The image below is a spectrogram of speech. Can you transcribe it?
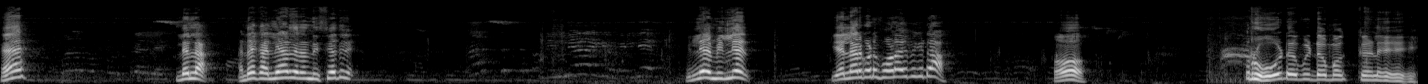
ഏ ഇല്ലല്ല എന്റെ കല്യാണത്തിന് നിശ്ചയത്തിന്. മില്യൻ മില്യൻ എല്ലാരും കൂടെ ഫോളോ ആയിപ്പിക്കട്ടാ ഓ. റോഡ് വിട മക്കളെ.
